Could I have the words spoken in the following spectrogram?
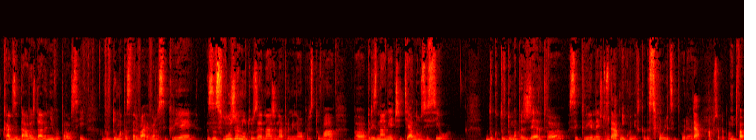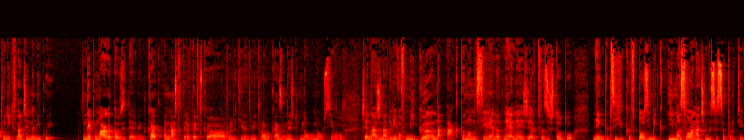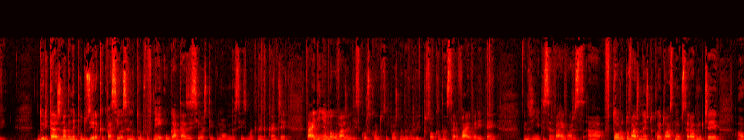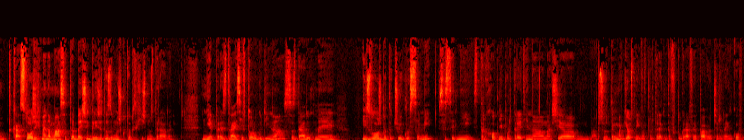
как задаваш дадени въпроси. В думата Survivor се крие заслуженото за една жена, преминала през това, признание, че тя носи сила. Докато в думата жертва се крие нещо, с да. което никой не иска да се олицетворява. Да, абсолютно. И това по никакъв начин на никой не помага този термин. Как нашата терапевтка Валентина Димитрова казва нещо много, много силно че една жена дори в мига на акта на насилие над нея не е жертва, защото нейната психика в този миг има своя начин да се съпротиви. Дори тази жена да не подозира каква сила се натрупва в нея и кога тази сила ще й помогне да се измъкне. Така че това е един много важен дискурс, който започна да върви в посока на сървайварите, на жените. А, второто важно нещо, което аз много се радвам, че а, така сложихме на масата, беше грижата за мъжкото психично здраве. Ние през 22 година създадохме изложбата Чуй гласа ми с едни страхотни портрети на нашия абсолютен магиосник в портретната фотография Павел Червенков.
